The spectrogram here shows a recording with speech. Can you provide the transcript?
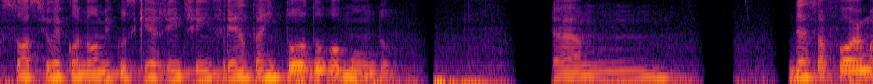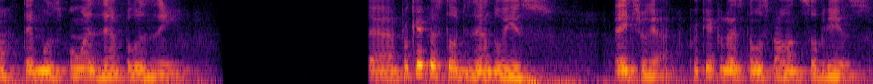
socioeconômicos que a gente enfrenta em todo o mundo. Um, dessa forma, temos um exemplozinho. É, por que, que eu estou dizendo isso? Ei, Juliana, por que, que nós estamos falando sobre isso?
